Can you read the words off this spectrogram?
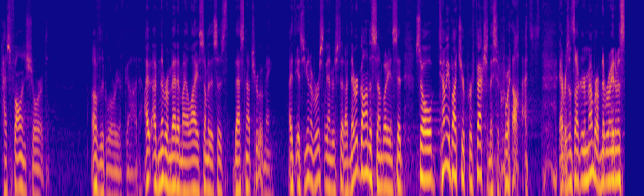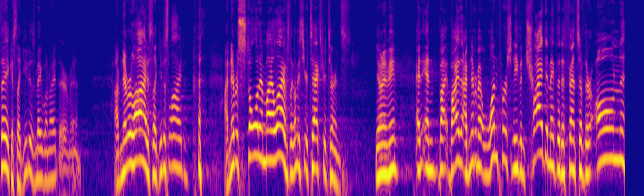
has fallen short of the glory of God. I, have never met in my life somebody that says, That's not true of me. It's universally understood. I've never gone to somebody and said, So tell me about your perfection. They said, Well, ever since I can remember, I've never made a mistake. It's like, You just made one right there, man. I've never lied. It's like, You just lied. I've never stolen in my life. It's like, let me see your tax returns. You know what I mean? And, and by, by the, I've never met one person who even tried to make the defense of their own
